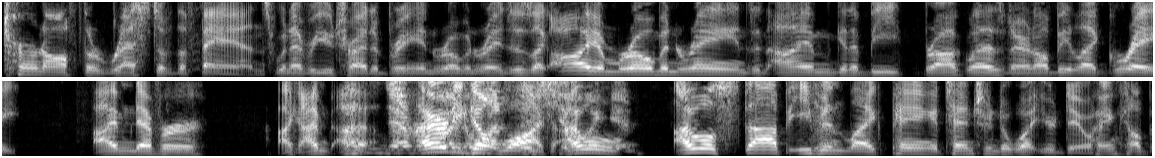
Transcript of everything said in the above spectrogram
turn off the rest of the fans whenever you try to bring in Roman Reigns. It's like I am Roman Reigns and I am gonna beat Brock Lesnar, and I'll be like, great. I'm never. Like I'm, I, I'm never I already don't watch. watch. I will. Again. I will stop even like paying attention to what you're doing. I'll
